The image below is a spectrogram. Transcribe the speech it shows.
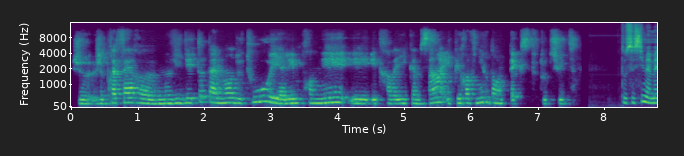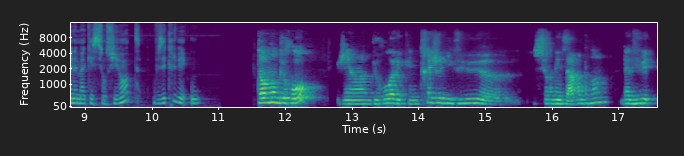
je, préfère euh, me vider totalement de tout et aller me promener et, travailler comme ça, et puis revenir dans le texte tout de suite. Tout ceci m'amène à ma question suivante. Vous écrivez où? Dans mon bureau. J'ai un bureau avec une très jolie vue euh, sur les arbres. La vue est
